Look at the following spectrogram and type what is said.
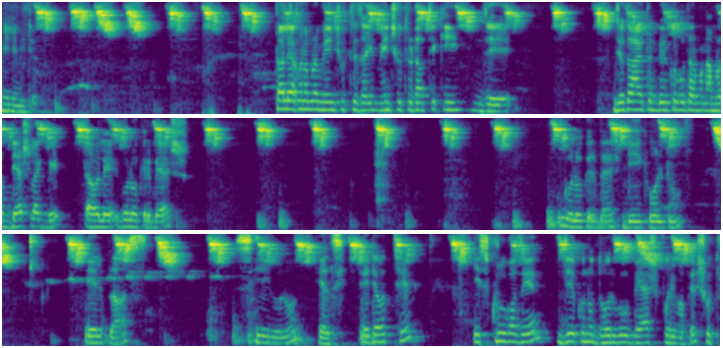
millimetre তাহলে এখন আমরা মেইন সূত্রে যাই। মেইন সূত্রটা হচ্ছে কি? যে যেহেতু আয়তন বের করব, তার মানে আমরা ব্যাস লাগবে। তাহলে গোলকের ব্যাস গোলকের ব্যাস D equal to L plus C গুণ এল সি এটা হচ্ছে স্ক্রু গজের যে কোনো দৈর্ঘ্য, ব্যাস, পরিমাপের সূত্র।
